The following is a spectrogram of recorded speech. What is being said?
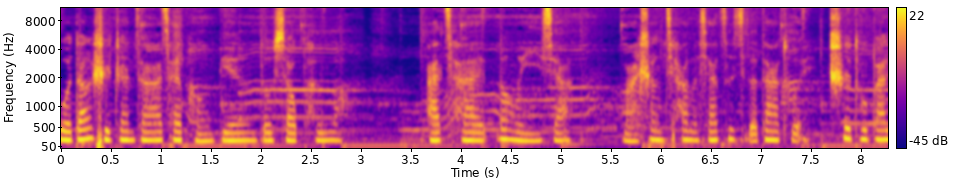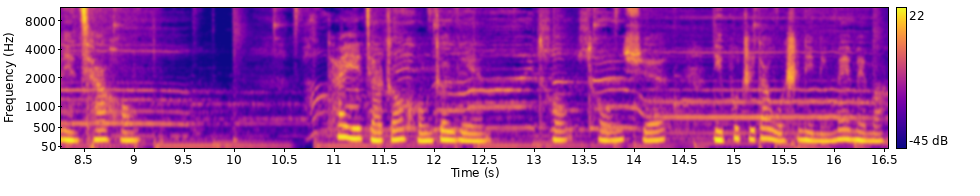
我当时站在阿菜旁边，都笑喷了。阿菜愣了一下，马上掐了下自己的大腿，试图把脸掐红。他也假装红着脸：“同同学，你不知道我是你林妹妹吗？”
